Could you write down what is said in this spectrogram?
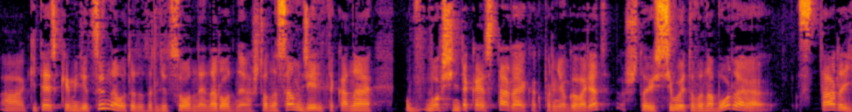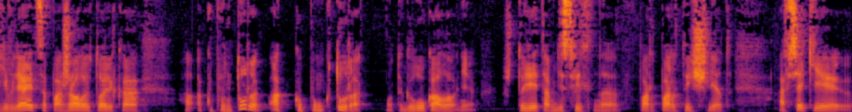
а, китайская медицина, вот эта традиционная, народная, что на самом деле так она вовсе не такая старая, как про нее говорят, что из всего этого набора старой является, пожалуй, только акупунктура, акупунктура, вот иглоукалывание, что ей там действительно пар, пар тысяч лет а всякие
